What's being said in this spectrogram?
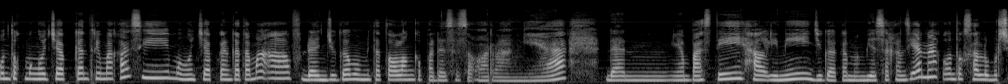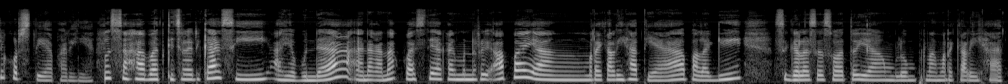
untuk mengucapkan terima kasih, mengucapkan kata maaf, dan juga meminta tolong kepada seseorang ya. Dan yang pasti hal ini juga akan membiasakan si anak untuk selalu bersyukur setiap harinya. Sahabat kecil dikasih, ayah bunda, anak-anak pasti akan meneri apa yang mereka lihat ya, apalagi segala sesuatu yang belum pernah mereka lihat.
